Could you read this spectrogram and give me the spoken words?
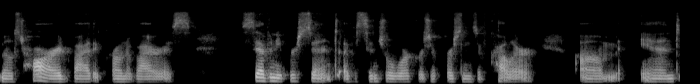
most hard by the coronavirus, 70% of essential workers are persons of color. Um, and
